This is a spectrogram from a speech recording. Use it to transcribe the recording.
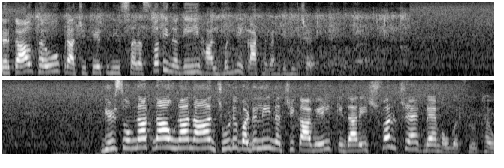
ગરકાવ થયું. પ્રાચી તીર્થની સરસ્વતી નદી હાલ બંને કાંઠે વહી રહી છે. ગીર સોમનાથના ઉનાના જુડવડલી નજીક આવેલ કેદારેશ્વર ચેક ડેમ ઓવરફ્લો થયો.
